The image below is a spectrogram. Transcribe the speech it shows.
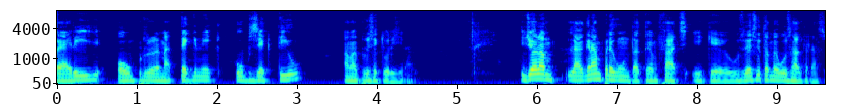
perill o un problema tècnic objectiu amb el projecte original. Jo la, la gran pregunta que em faig i que us deixo també a vosaltres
